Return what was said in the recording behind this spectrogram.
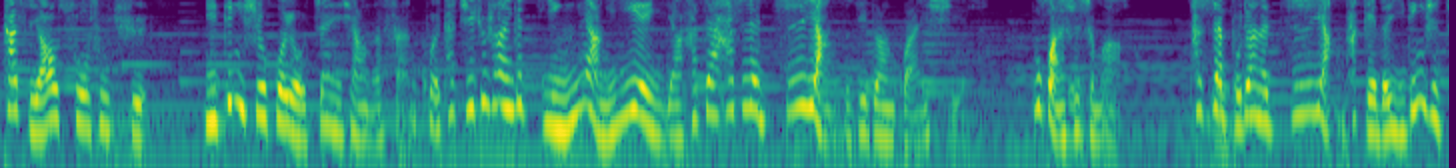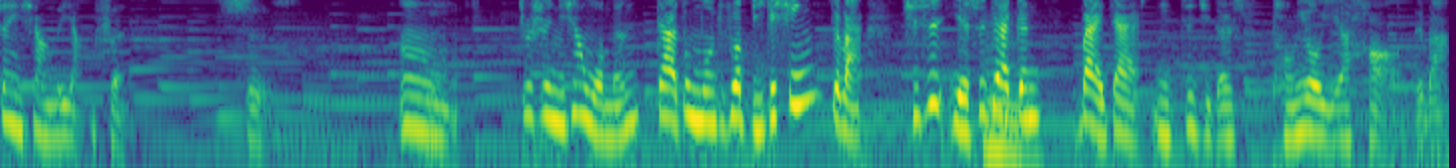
他只要说出去，一定是会有正向的反馈。他其实就像一个营养液一样，他在他是在滋养着这段关系，不管是是什么，他是在不断的滋养，他给的一定是正向的养分。是，嗯，就是你像我们大家动不动就说比个心，对吧？其实也是在跟嗯外在你自己的朋友也好，对吧？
